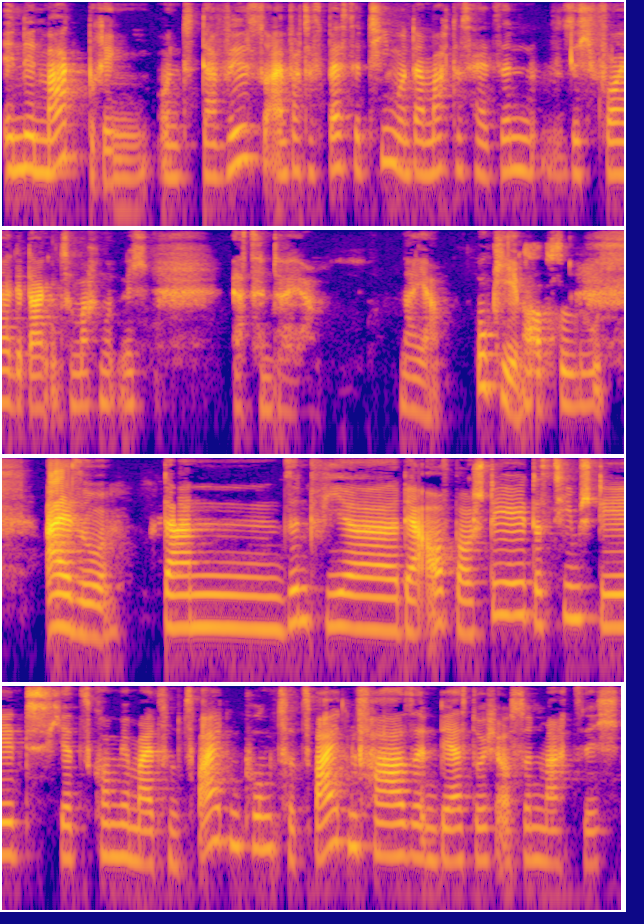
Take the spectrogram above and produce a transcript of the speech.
in den Markt bringen. Und da willst du einfach das beste Team und da macht es halt Sinn, sich vorher Gedanken zu machen und nicht erst hinterher. Naja, okay. Absolut. Also, dann sind wir, der Aufbau steht, das Team steht. Jetzt kommen wir mal zum zweiten Punkt, zur zweiten Phase, in der es durchaus Sinn macht, sich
